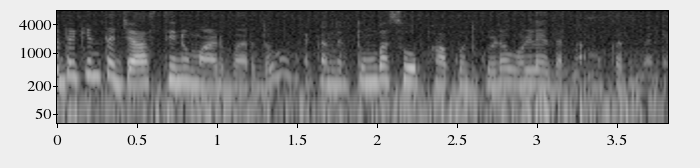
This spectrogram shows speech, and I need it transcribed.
ಅದಕ್ಕಿಂತ ಜಾಸ್ತಿನೂ ಮಾಡಬಾರ್ದು. ಯಾಕಂದರೆ ತುಂಬ ಸೋಪ್ ಹಾಕೋದು ಕೂಡ ಒಳ್ಳೆಯದಲ್ಲ ಮುಖದ ಮೇಲೆ.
